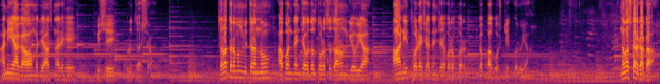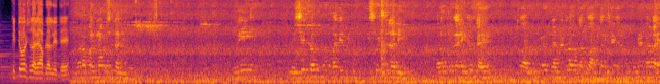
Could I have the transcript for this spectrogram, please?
आणि या गावामध्ये असणारे हे बिशे वृद्धाश्रम. चला तर मग मित्रांनो आपण त्यांच्याबद्दल थोडंसं जाणून घेऊया आणि थोड्याशा त्यांच्याबरोबर गप्पा गोष्टी करूया. नमस्कार काका. किती वर्ष झाले आपल्याला इथे? मला पंधरा वर्ष झाली. मी निश्चित माझी वीस वर्ष झाली. मला मुलगा एकच आहे. तो अजून लंडनला होता. तो आता इथे पुण्यात आहे.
